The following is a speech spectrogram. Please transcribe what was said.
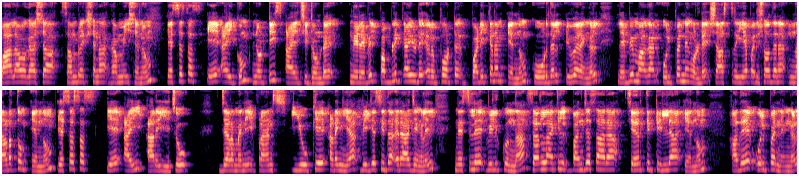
ബാലാവകാശ സംരക്ഷണ കമ്മീഷനും എസ് എസ് എസ് എ ഐക്കും നോട്ടീസ് അയച്ചിട്ടുണ്ട്. നിലവിൽ പബ്ലിക് ഐയുടെ റിപ്പോർട്ട് പഠിക്കണം എന്നും കൂടുതൽ വിവരങ്ങൾ ലഭ്യമാകാൻ ഉൽപ്പന്നങ്ങളുടെ ശാസ്ത്രീയ പരിശോധന നടത്തും എന്നും S S S A I അറിയിച്ചു. ജർമ്മനി ഫ്രാൻസ് യു കെ അടങ്ങിയ വികസിത രാജ്യങ്ങളിൽ നെസ്ലെ വിൽക്കുന്ന സെർലാക്കിൽ പഞ്ചസാര ചേർത്തിട്ടില്ല എന്നും അതേ ഉൽപ്പന്നങ്ങൾ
